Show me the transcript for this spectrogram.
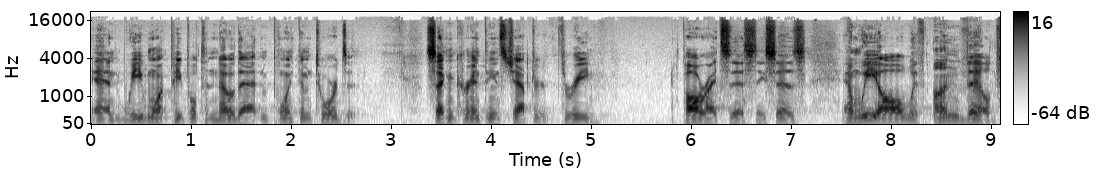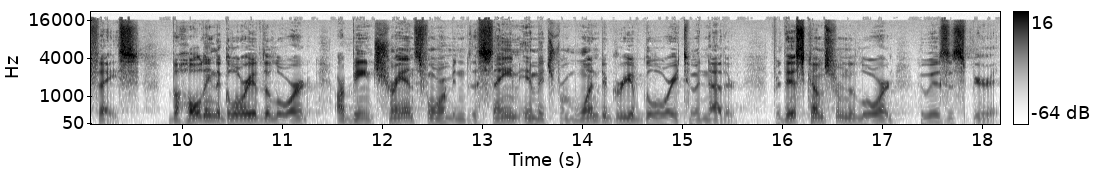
And we want people to know that and point them towards it. 2 Corinthians chapter 3, Paul writes this. And he says, And we all, with unveiled face, beholding the glory of the Lord, are being transformed into the same image from one degree of glory to another. For this comes from the Lord, who is the Spirit.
